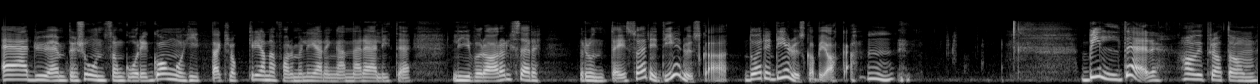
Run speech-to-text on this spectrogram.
Är du en person som går igång och hittar klockrena formuleringar när det är lite liv och rörelser runt dig så är det det du ska, då är det det du ska bejaka. Mm. Bilder har vi pratat om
